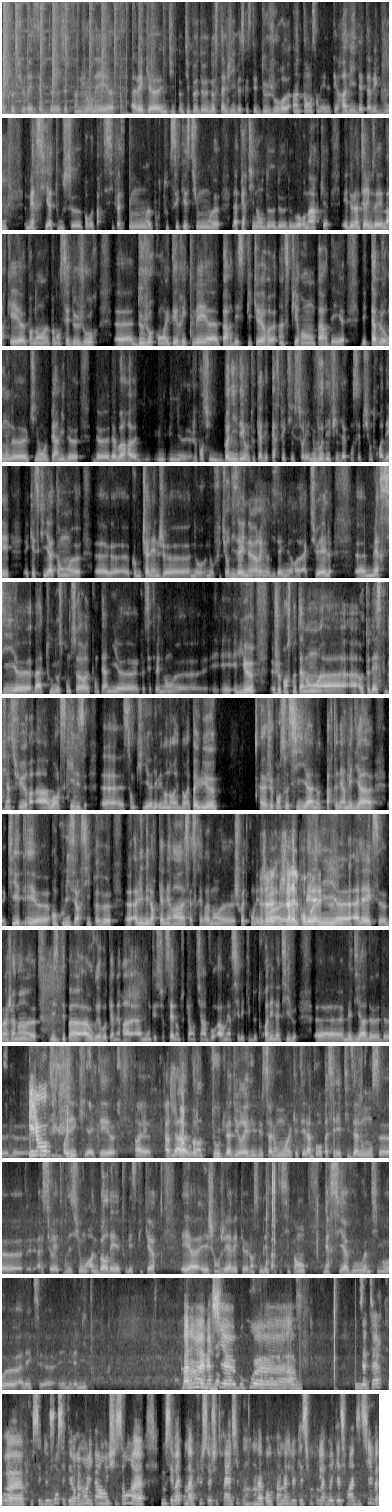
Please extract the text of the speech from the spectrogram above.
clôturer cette, cette fin de journée avec une petite, un petit peu de nostalgie parce que c'était deux jours intenses. On était ravis d'être avec vous. Merci à tous pour votre participation, pour toutes ces questions, la pertinence de, vos remarques et de l'intérêt que vous avez marqué pendant, ces deux jours. Euh, deux jours qui ont été rythmés euh, par des speakers euh, inspirants, par des, tables rondes qui ont permis d'avoir, je pense, une bonne idée, en tout cas des perspectives sur les nouveaux défis de la conception 3D et qu'est-ce qui attend comme challenge nos, futurs designers et nos designers actuels. Euh, merci euh, bah, à tous nos sponsors qui ont permis euh, que cet événement ait, lieu. Je pense notamment à, Autodesk, bien sûr, à WorldSkills, sans qui l'événement n'aurait pas eu lieu. Euh, je pense aussi à notre partenaire média euh, qui était euh, en coulisses. Alors, s'ils peuvent allumer leur caméra, ça serait vraiment chouette qu'on les voit. J'allais le proposer. Mélanie, Alex, Benjamin, n'hésitez pas à ouvrir vos caméras, à monter sur scène. En tout cas, on tient à, remercier l'équipe de 3D Native Média de, de, 3D qui a été là pendant toute la durée du, salon, qui était là pour passer les petites annonces, assurer les transitions, onboarder tous les speakers. Euh, et, échanger avec euh, l'ensemble des participants. Merci à vous. Un petit mot, euh, Alex et, Mélanie. Bah non, merci beaucoup à vous organisateurs pour, pour ces deux jours. C'était vraiment hyper enrichissant. nous, c'est vrai qu'on a plus chez Triative, on, on aborde pas mal de questions autour de la fabrication additive,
